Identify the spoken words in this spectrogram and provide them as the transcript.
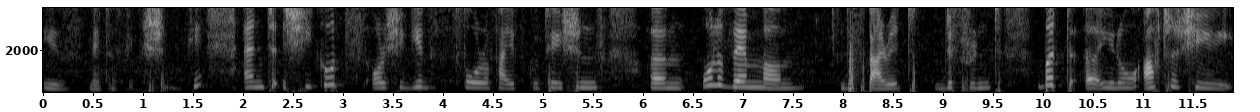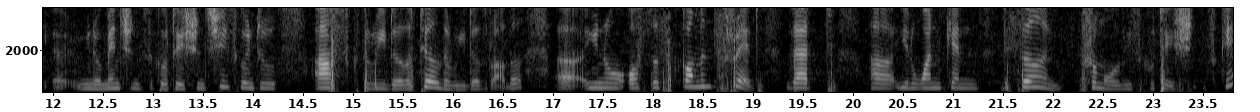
is metafiction okay and she quotes or she gives four or five quotations um, all of them um, disparate, different. But uh, you know, after she uh, you know mentions the quotations, she's going to ask the reader, or tell the readers rather, uh, you know, of this common thread that uh, you know one can discern from all these quotations. Okay,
